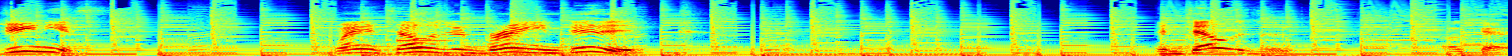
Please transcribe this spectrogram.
Genius! My intelligent brain did it! Intelligent! Okay.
